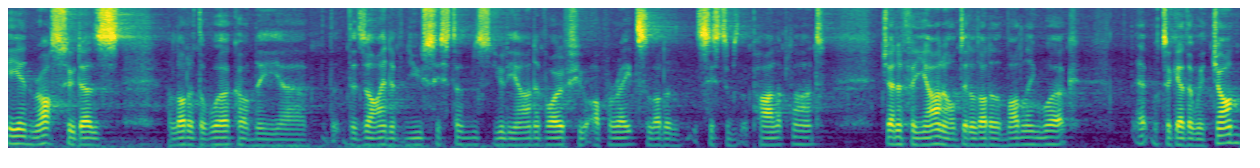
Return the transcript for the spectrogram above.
Ian Ross, who does a lot of the work on the, uh, the design of new systems. Juliana Wolf, who operates a lot of systems at the pilot plant. Jennifer Yarnold did a lot of the modeling work uh, together with John.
